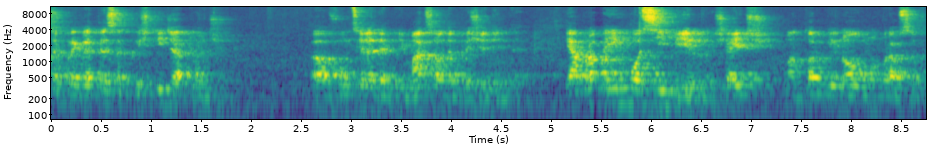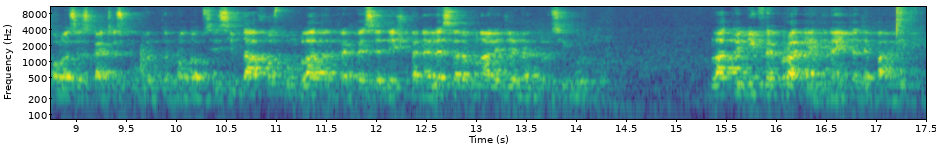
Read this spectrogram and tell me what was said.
se pregătesc să câștige atunci uh, funcțiile de primar sau de președinte. E aproape imposibil, și aici mă întorc din nou, nu vreau să folosesc acest cuvânt în mod obsesiv, dar a fost un blat între PSD și PNL să rămână alegeri într-un singur tur. Blatul din februarie, dinainte de pandemie.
